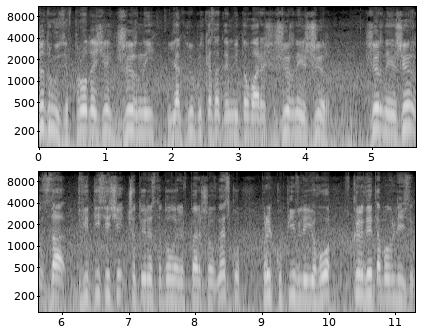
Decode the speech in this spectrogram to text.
Отже, Друзі, в продажі жирний, як любить казати мій товариш, жирний жир. Жирний жир за 2400 доларів першого внеску при купівлі його в кредит або в лізинг.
